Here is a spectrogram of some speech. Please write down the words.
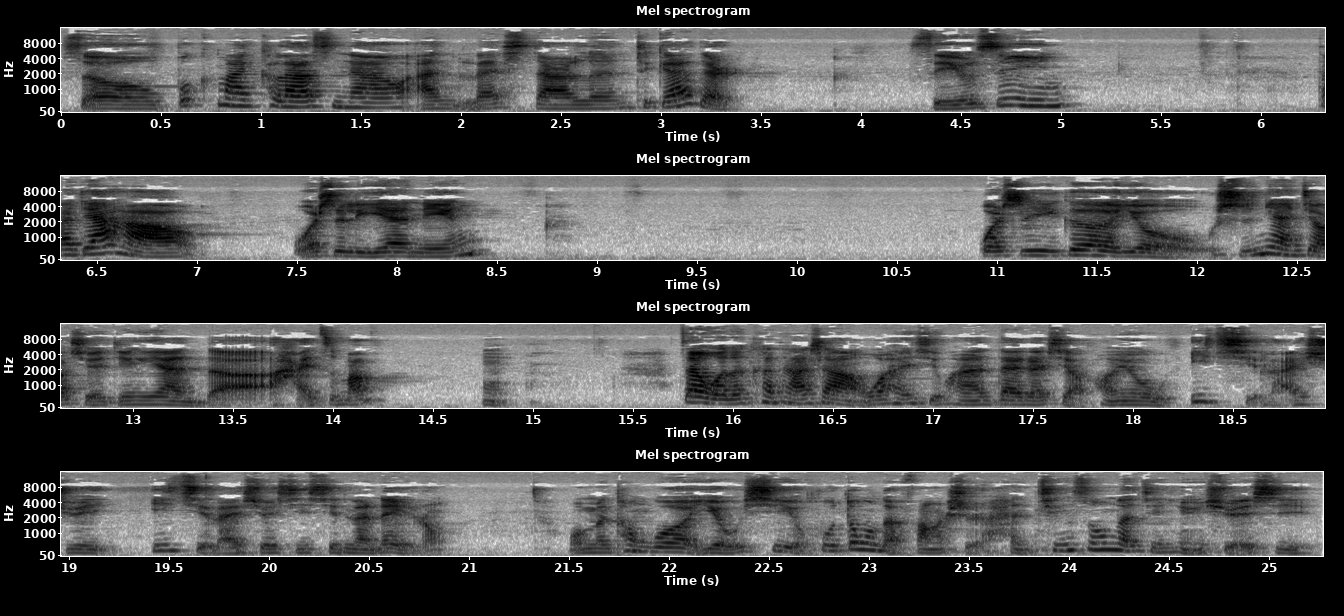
So book my class now and let's start learn together. See you soon. 大家好，我是李艳宁。 我是一个有十年教学经验的孩子妈，嗯，在我的课堂上，我很喜欢带着小朋友一起来学，一起来学习新的内容。我们通过游戏互动的方式，很轻松的进行学习。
